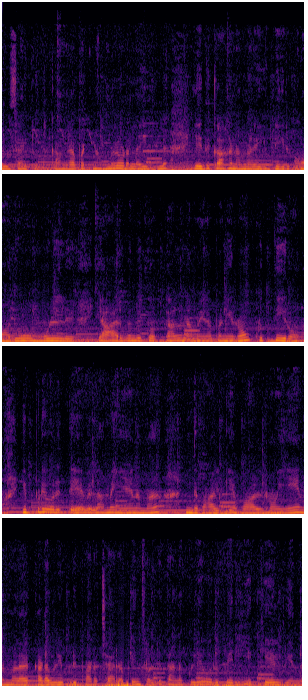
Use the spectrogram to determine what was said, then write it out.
யூஸ் ஆகிக்கிட்டு இருக்காங்க பட் நம்மளோட லைஃப்பில் எதுக்காக நம்ம இப்படி இருக்கோம்? அதுவும் முள். யார் வந்து தொட்டாலும் நம்ம என்ன பண்ணிடுறோம்? குத்திடுறோம். இப்படி ஒரு தேவையில்லாமல் ஏன் நம்ம இந்த வாழ்க்கையை வாழ்கிறோம் ஏன் நம்மளை கடவுள் இப்படி படைச்சார்? அப்படின்னு சொல்லிட்டு தனக்குள்ளேயே ஒரு பெரிய கேள்வி அந்த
